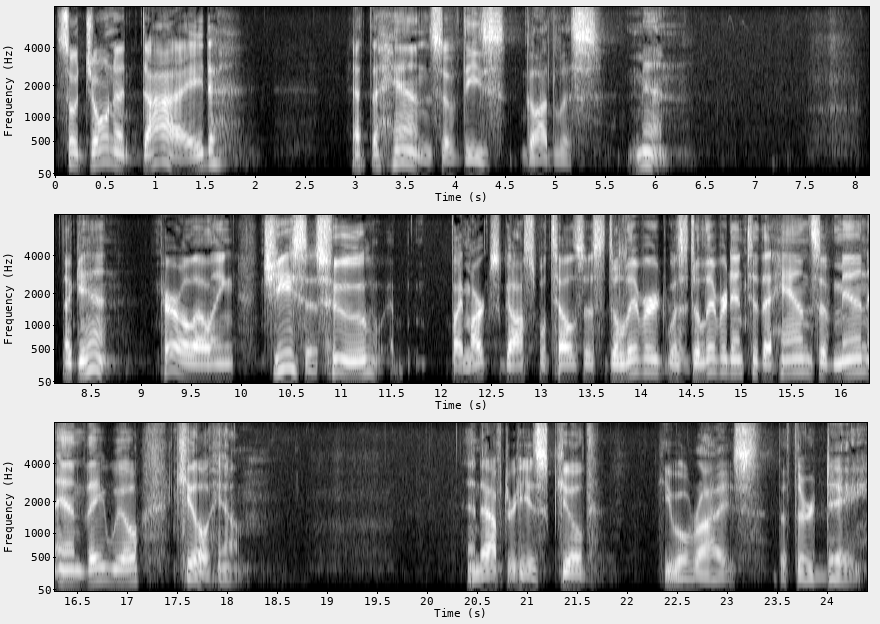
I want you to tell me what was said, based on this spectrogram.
So Jonah died at the hands of these godless men. Again, paralleling Jesus, who, by Mark's gospel tells us, delivered was delivered into the hands of men, and they will kill him. And after he is killed, he will rise the third day.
